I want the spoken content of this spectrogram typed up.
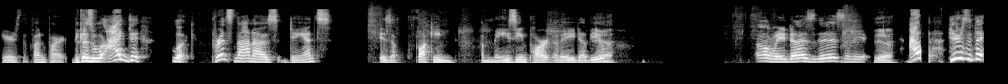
here's the fun part because I did look, Prince Nana's dance is a fucking amazing part of AEW. Yeah. Oh, when he does this and he Yeah. here's the thing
